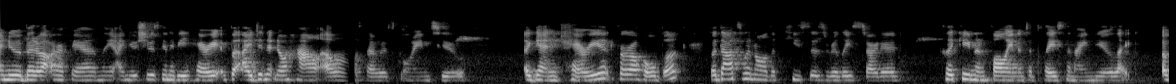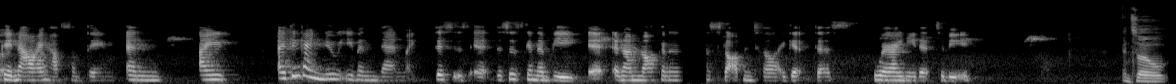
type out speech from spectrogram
I knew a bit about her family. I knew she was going to be hairy, but I didn't know how else I was going to, again, carry it for a whole book. But that's when all the pieces really started clicking and falling into place. And I knew, like, okay, now I have something. And I, I think I knew even then, like, this is it. This is going to be it. And I'm not going to stop until I get this where I need it to be. And so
